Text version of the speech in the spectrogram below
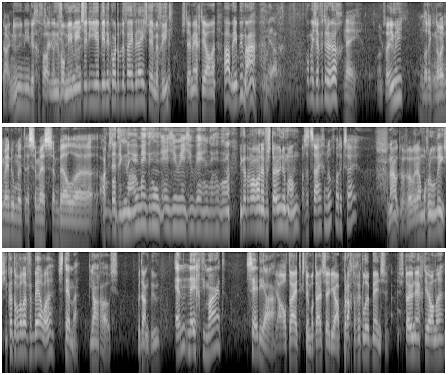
Nou, nu in ieder geval. Er zijn in ieder geval meer mensen die binnenkort op de VVD stemmen, vriend. Stem echt, Janne. Ah, meneer Buma. Goedemiddag. Kom eens even terug. Nee. Waarom stel je me niet? Omdat ik nooit meedoe met sms en bel uh, acties. Dat ik nooit meedoe met sms en bel Je kan toch wel gewoon even steunen, man? Was het saai genoeg wat ik zei? Nou, dat is wel weer helemaal GroenLinks. Je kan toch wel even bellen? Stemmen. Jan Roos. Bedankt, u. En 19 maart CDA. Ja, altijd. Ik stem altijd CDA. Prachtige club, mensen. Steun echt, Janne.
